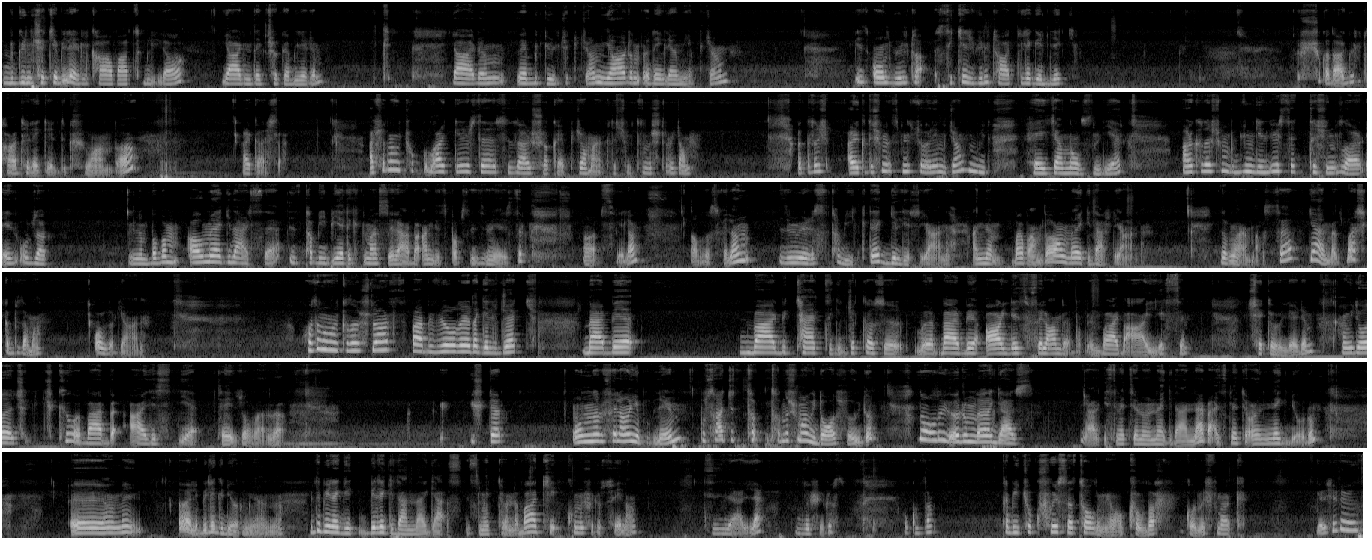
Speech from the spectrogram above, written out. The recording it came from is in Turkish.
bugün çekebilirim kahvaltı vlog. Yarın da çekebilirim. Yarın ve bir gün çekeceğim. Yarın ödevlerimi yapacağım. Biz 10 gün, ta- 8 gün tatile girdik. Şu kadar gün tatile girdik şu anda. Arkadaşlar. Aşağıdan çok like gelirse sizler şaka yapacağım. Arkadaşımı tanıştıracağım. Arkadaş, arkadaşımın ismini söylemeyeceğim. Heyecanlı olsun diye. Arkadaşım bugün gelirse taşındılar. Ev uzak. Yani babam almaya giderse tabii bir yere gitmezseler annesi babası izin verirse abisi falan ablası falan izin verirse tabii ki de gelir yani. Annem babam da almaya gider yani. İzin vermezse gelmez. Başka bir zaman olur yani. O zaman arkadaşlar Barbie videoları da gelecek. Barbie Barbie kent de gelecek. Nasıl Barbie ailesi falan da yapabilirim. Barbie ailesi çekebilirim. Hani videolar çık çıkıyor Barbie ailesi diye televizyonlarda. İşte onları falan yapabilirim. Bu sadece ta- tanışma videosuydu. Ne olur yorumlara gelsin. Yani İsmet'in önüne gidenler. Ben İsmet'in önüne gidiyorum. Ee, ben öyle bile gidiyorum yani. Bir de bire, bire gidenler gelsin İsmet önüne. Belki konuşuruz falan. Sizlerle buluşuruz. Okulda. Tabii çok fırsat olmuyor okulda konuşmak. Görüşürüz.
